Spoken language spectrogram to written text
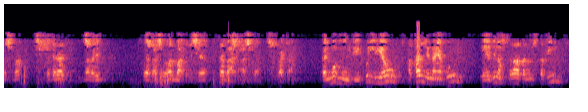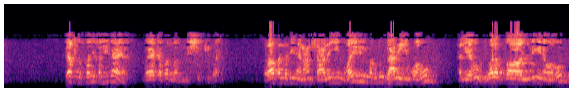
عشرة وثلاث في المغرب ثلاث عشر وأربعة في العشاء سبعة عشر ركعة. فالمؤمن في كل يوم أقل ما يقول اهدنا الصراط المستقيم يطلب طريق الهداية ويتبرأ من الشرك واحد صراط الذين أنعمت عليهم غير المغضوب عليهم وهم اليهود ولا الضالين وهم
